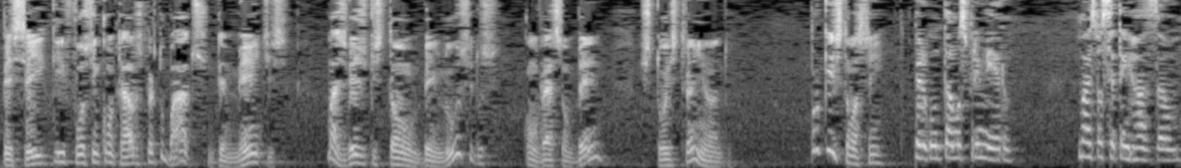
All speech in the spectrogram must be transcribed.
Pensei que fosse encontrá-los perturbados, dementes, mas vejo que estão bem lúcidos, conversam bem. Estou estranhando. Por que estão assim? Perguntamos primeiro. Mas você tem razão.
